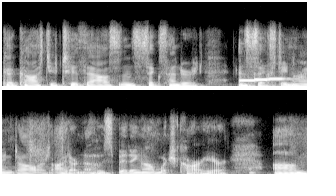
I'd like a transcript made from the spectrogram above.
could cost you $2,669. I don't know who's bidding on which car here. Um,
